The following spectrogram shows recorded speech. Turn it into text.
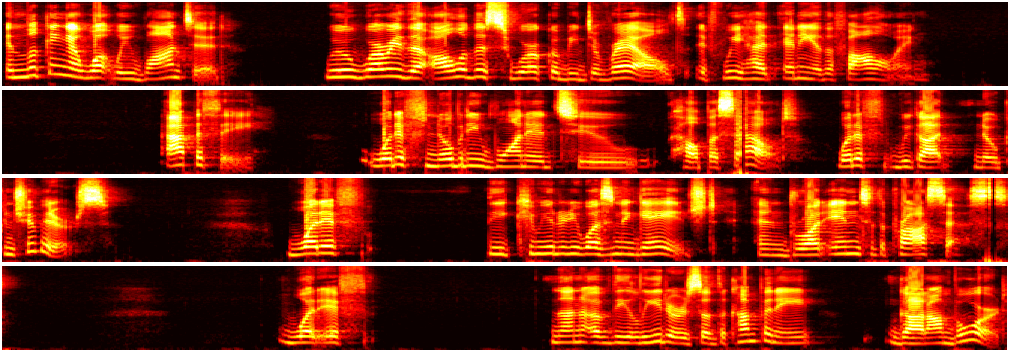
In looking at what we wanted, we were worried that all of this work would be derailed if we had any of the following. Apathy. What if nobody wanted to help us out? What if we got no contributors? What if the community wasn't engaged and brought into the process? what if none of the leaders of the company got on board?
